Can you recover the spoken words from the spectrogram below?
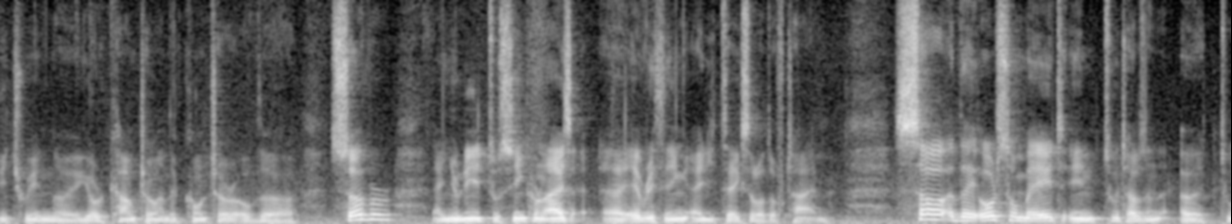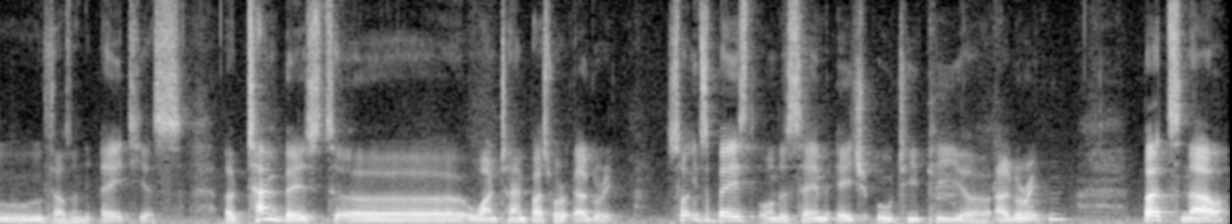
between uh, your counter and the counter of the server, and you need to synchronize uh, everything, and it takes a lot of time. So they also made in 2000, 2008, yes, a time-based one-time password algorithm. So it's based on the same HOTP algorithm, but now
